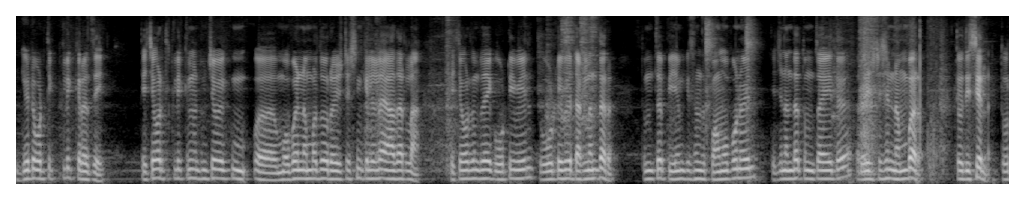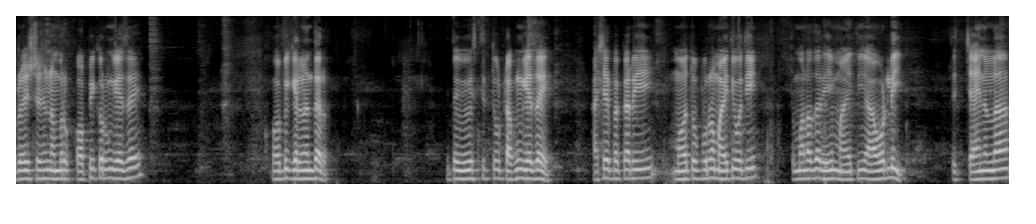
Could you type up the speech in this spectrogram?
गेटवरती क्लिक करायचं आहे त्याच्यावरती क्लिक केल्यानंतर तुमच्या एक मोबाईल नंबर जो रजिस्ट्रेशन केलेला आहे आधारला त्याच्यावर तुमचा एक ओ टी पी येईल. तो ओ टी पी टाकल्यानंतर तुमचं पी एम किसानचं फॉर्म ओपन होईल. त्याच्यानंतर तुमचा इथं रजिस्ट्रेशन नंबर तो दिसेल. तो रजिस्ट्रेशन नंबर कॉपी करून घ्यायचा आहे. कॉपी केल्यानंतर इथं व्यवस्थित तो टाकून घ्यायचा आहे. अशा प्रकारे ही महत्त्वपूर्ण माहिती होती. तुम्हाला जर ही माहिती आवडली तर चॅनलला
